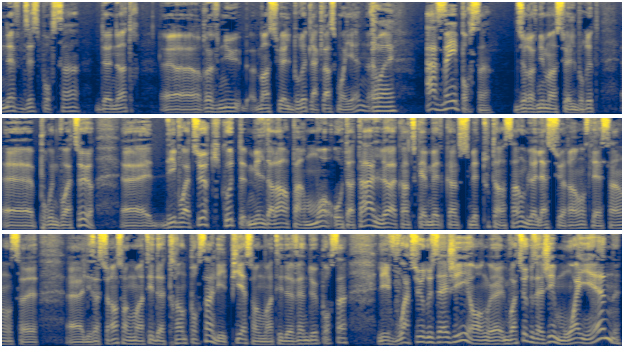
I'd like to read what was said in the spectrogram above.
9-10% de notre euh, revenu mensuel brut, la classe moyenne, Ouais. à 20 du revenu mensuel brut euh, pour une voiture. Euh, des voitures qui coûtent 1000 dollars par mois au total, là, quand tu mets, quand tu mets tout ensemble, l'assurance, l'essence, euh, euh, les assurances ont augmenté de 30% les pièces ont augmenté de 22% les voitures usagées, ont, euh, une voiture usagée moyenne,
